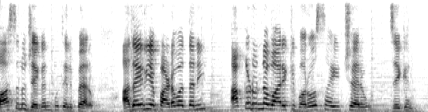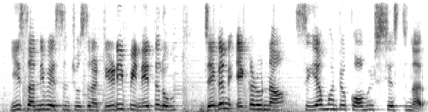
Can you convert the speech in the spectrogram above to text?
వాసులు జగన్కు తెలిపారు. అధైర్య పడవద్దని అక్కడున్న వారికి భరోసా ఇచ్చారు జగన్. ఈ సన్నివేశం చూసిన టీడీపీ నేతలు జగన్ ఎక్కడున్నా సీఎం అంటూ కామెంట్స్ చేస్తున్నారు.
